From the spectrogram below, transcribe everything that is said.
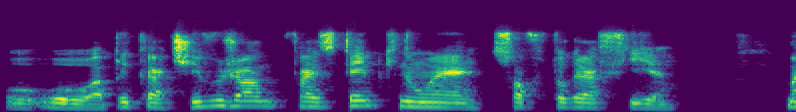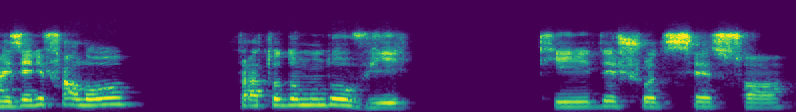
o, o aplicativo já faz tempo que não é só fotografia. Mas ele falou para todo mundo ouvir que deixou de ser só,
